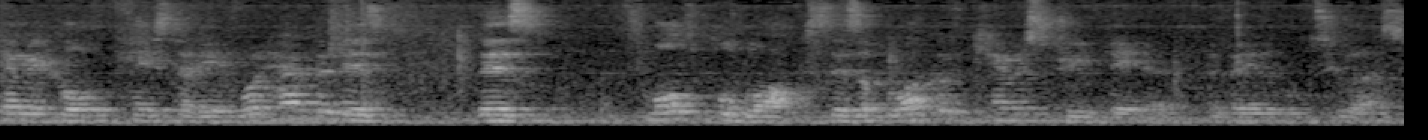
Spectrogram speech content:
chemical case study, and what happened is there's multiple blocks. There's a block of chemistry data available to us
